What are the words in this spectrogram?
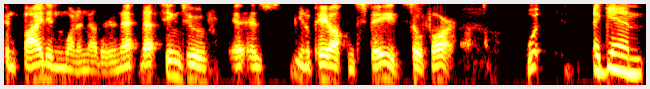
confide in one another, and that that seemed to have has you know paid off in spades so far. Again,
